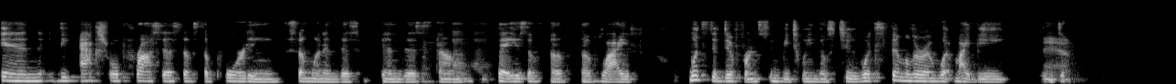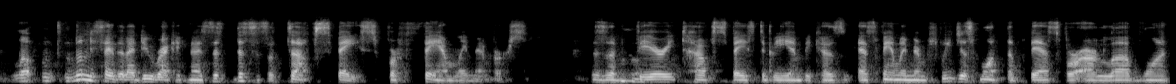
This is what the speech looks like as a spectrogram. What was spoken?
in the actual process of supporting someone in this in this um, mm-hmm. phase of, of, of life what's the difference in between those two what's similar and what might be yeah. well let me say that i do recognize this this is a tough space for family members this is a mm-hmm. very tough space to be in because as family members, we just want the best for our loved one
